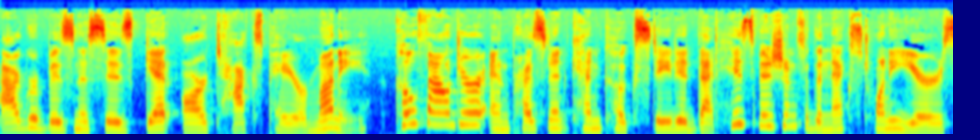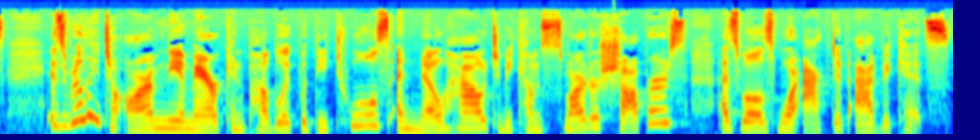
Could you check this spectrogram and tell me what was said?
agribusinesses get our taxpayer money? Co founder and president Ken Cook stated that his vision for the next 20 years is really to arm the American public with the tools and know how to become smarter shoppers as well as more active advocates.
